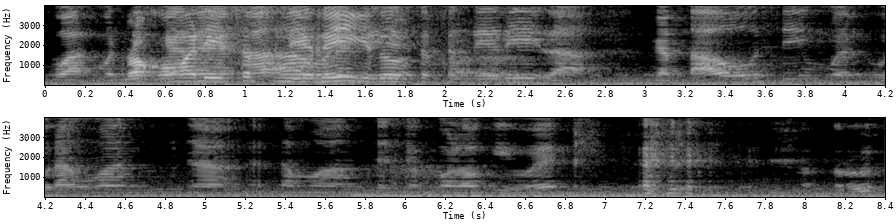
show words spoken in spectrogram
buat mending Rokok mah dihisap ah, ah, sendiri gitu. dihisap sendiri lah. Gak tahu sih menurut orang mah. Ya, sama cocokologi we. Nah, terus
